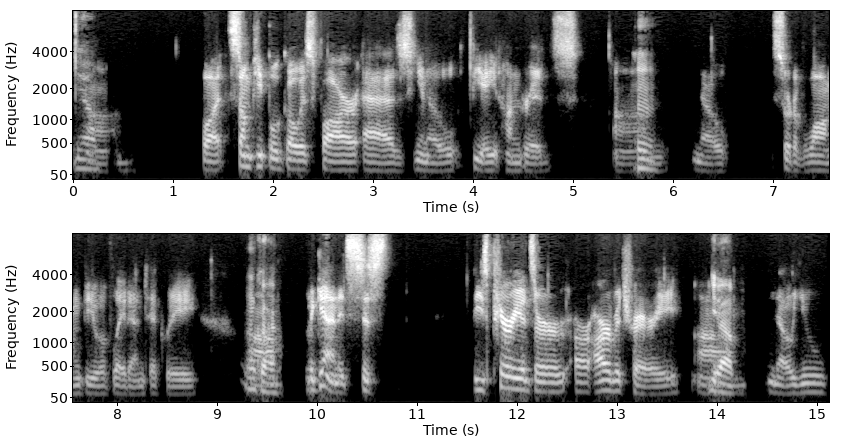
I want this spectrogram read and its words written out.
Yeah. Um, but some people go as far as you know the 800s um, hmm. you know sort of long view of late antiquity. Okay. Um, but again it's just these periods are are arbitrary. Yeah. um, you know you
